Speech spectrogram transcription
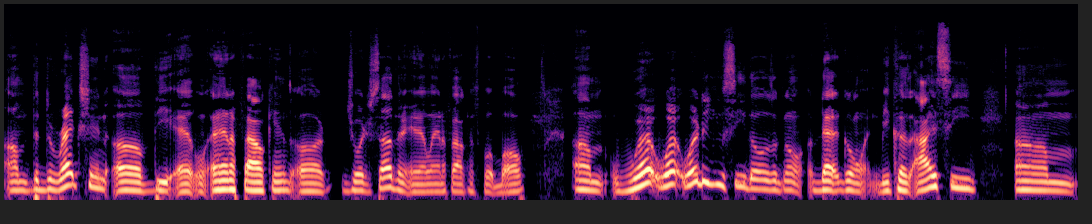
Um the direction of the atlanta falcons or georgia southern and atlanta falcons football um where where, where do you see those going that going? Because i see um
